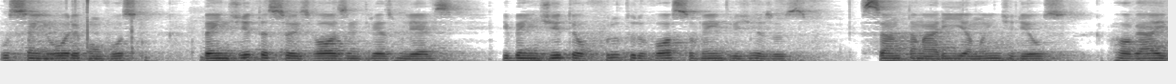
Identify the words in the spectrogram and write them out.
o Senhor é convosco. Bendita sois vós entre as mulheres, e bendito é o fruto do vosso ventre, Jesus. Santa Maria, Mãe de Deus, rogai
